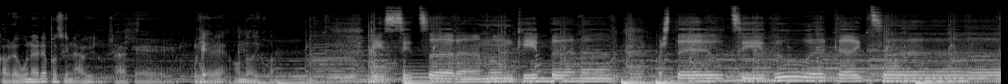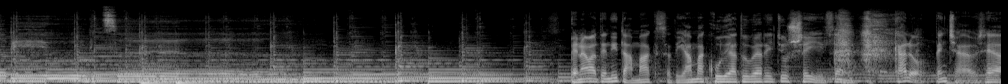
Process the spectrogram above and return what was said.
gaur egun ere pozik nabil, osea, que, ere, ondo dijoa. Bizitzara nunkipena Beste utzi du ekaitza bihurtzea Pena baten dit amak, zati amak kudeatu behar ditu sei zen. Kalo, pentsa, osea,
